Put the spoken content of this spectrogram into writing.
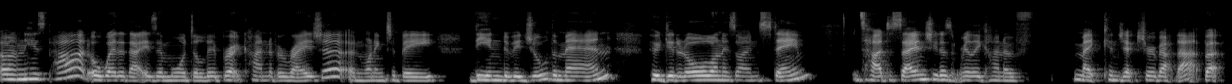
on his part or whether that is a more deliberate kind of erasure and wanting to be the individual, the man who did it all on his own steam, it's hard to say. And she doesn't really kind of make conjecture about that. But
